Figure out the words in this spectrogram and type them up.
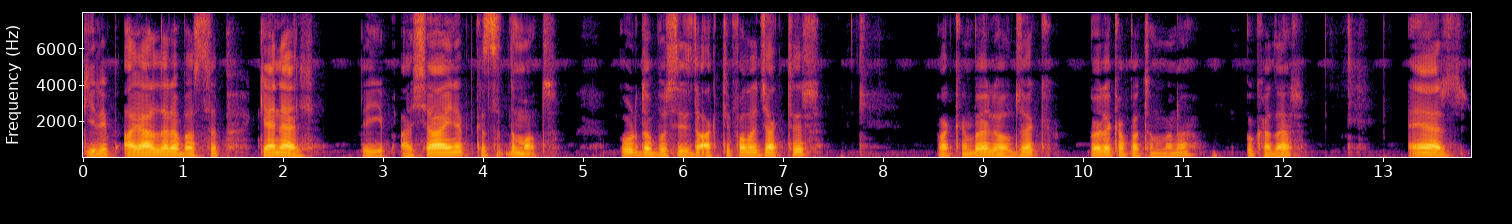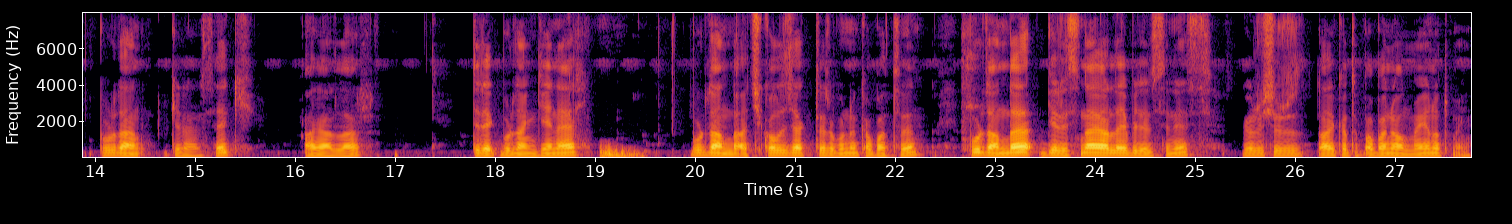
girip ayarlara basıp genel deyip aşağı inip kısıtlı mod. Burada bu sizde aktif olacaktır. Bakın böyle olacak. Böyle kapatın bunu. Bu kadar. Eğer buradan girersek ayarlar. Direkt buradan genel. Buradan da açık olacaktır. Bunu kapatın. Buradan da gerisini ayarlayabilirsiniz. Görüşürüz. Like atıp abone olmayı unutmayın.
